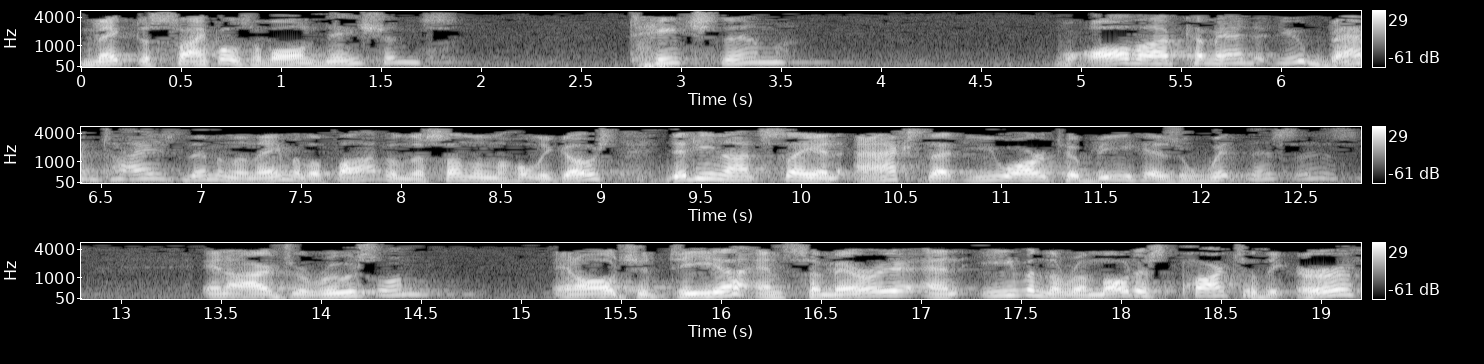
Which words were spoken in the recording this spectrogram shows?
make disciples of all nations, teach them all that I've commanded you, baptize them in the name of the Father and the Son and the Holy Ghost? Did he not say in Acts that you are to be his witnesses in our Jerusalem, in all Judea and Samaria, and even the remotest parts of the earth?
